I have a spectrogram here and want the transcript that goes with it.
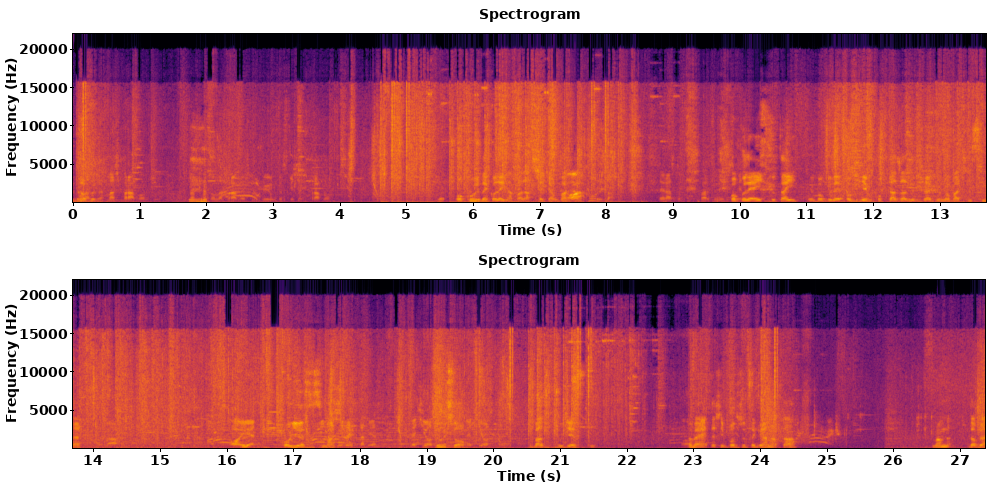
Dobra. Masz, masz prawo. Tam chodzą na prawo. Próbuję ubezpieczać prawo. O kurde, kolejna fala, trzecia, O uwaga. Teraz to bardzo nie W ogóle ja ich tutaj w ogóle ogniem powtarzanym dragunować cisnę. O jest! O Jezus Maria. Tam jest. Leci ostro. Dużo. Leci ostro. Chyba z 20. Dobra, ja też im podrzucę granata. Mam na... Dobra,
